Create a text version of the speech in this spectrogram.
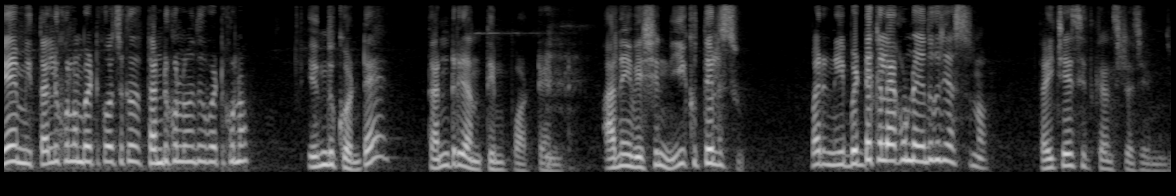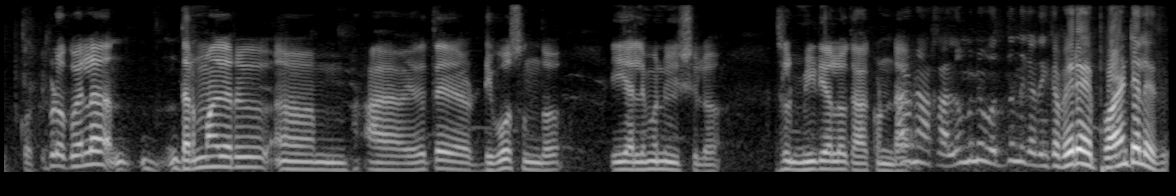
ఏ మీ తల్లి కులం పెట్టుకోవచ్చు కదా తండ్రి కులం ఎందుకు పెట్టుకున్నావు? ఎందుకంటే తండ్రి అంత ఇంపార్టెంట్ అనే విషయం నీకు తెలుసు. మరి నీ బిడ్డకు లేకుండా ఎందుకు చేస్తున్నావు? దయచేసి ఇది కన్సిడర్ చేయమని చెప్పుకో ఇప్పుడు ఒకవేళ ధర్మ గారు ఏదైతే డివోర్స్ ఉందో ఈ అల్యూమినియం ఇష్యూలో అసలు మీడియాలో కాకుండా నాకు అల్లుమిని వద్దుంది కదా ఇంకా వేరే పాయింటే లేదు.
